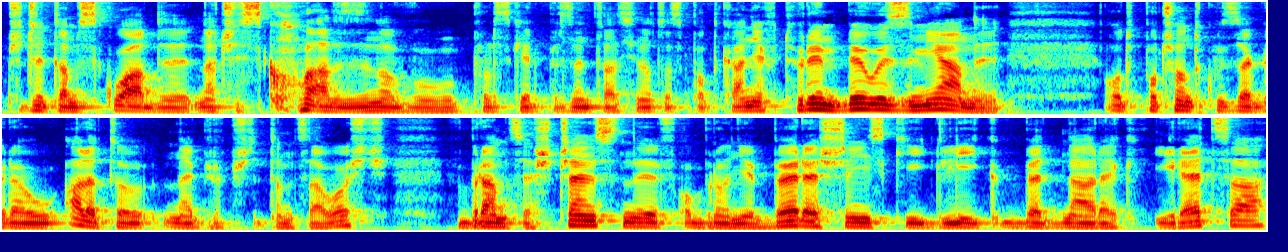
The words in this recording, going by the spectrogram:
Przeczytam składy, znaczy składy znowu polskiej reprezentacji na to spotkanie, w którym były zmiany. Od początku zagrał, ale to najpierw przeczytam całość. W bramce Szczęsny, w obronie Bereszyński, Glik, Bednarek i Reca,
